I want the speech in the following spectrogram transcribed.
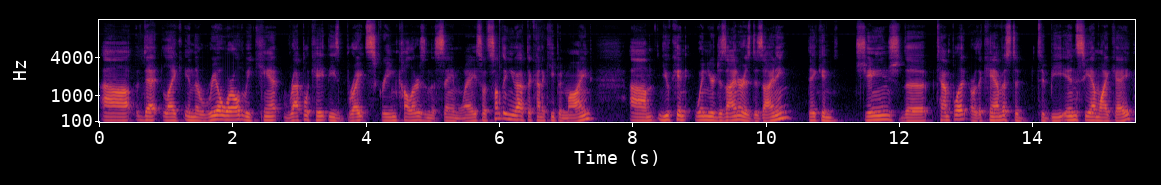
Uh, that like in the real world we can't replicate these bright screen colors in the same way. So it's something you have to kind of keep in mind. Um, you can when your designer is designing, they can change the template or the canvas to to be in CMYK,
